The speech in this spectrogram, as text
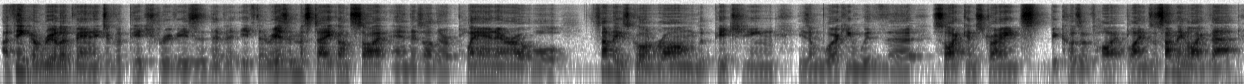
I think a real advantage of a pitched roof is that if there is a mistake on site and there's either a plan error or something's gone wrong, the pitching isn't working with the site constraints because of height planes or something like that,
